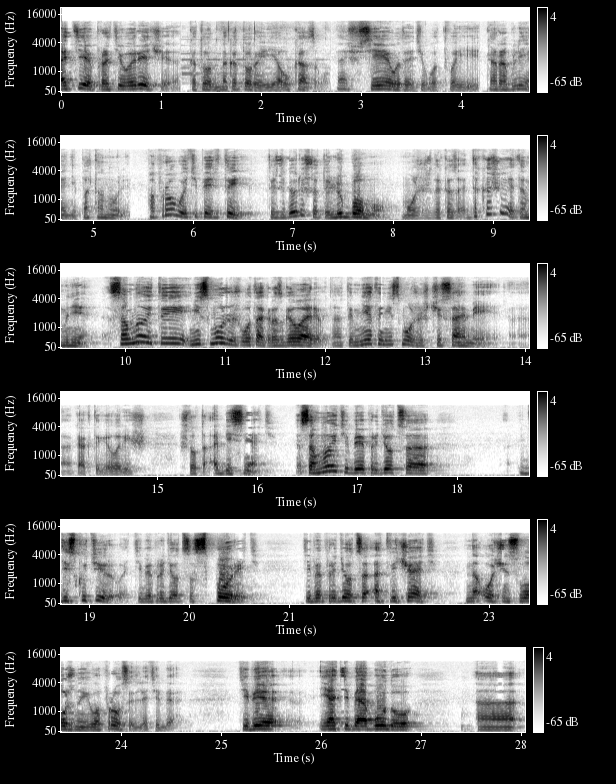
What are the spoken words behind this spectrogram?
А те противоречия, которые, на которые я указывал, знаешь, все вот эти вот твои корабли, они потонули. Попробуй теперь ты. Ты же говоришь, что ты любому можешь доказать. Докажи это мне. Со мной ты не сможешь вот так разговаривать. а Ты мне ты не сможешь часами, э, как ты говоришь, что-то объяснять. Со мной тебе придется дискутировать, тебе придется спорить, тебе придется отвечать на очень сложные вопросы для тебя. Тебе, я тебя буду а,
